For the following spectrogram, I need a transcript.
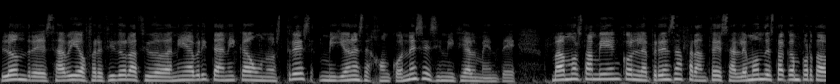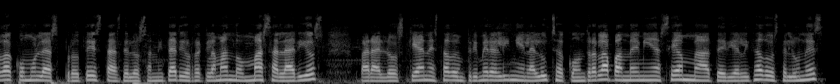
Londres había ofrecido la ciudadanía británica unos 3 millones de hongkoneses inicialmente. Vamos también con la prensa francesa. Le Monde destaca en portada cómo las protestas de los sanitarios reclamando más salarios para los que han estado en primera línea en la lucha contra la pandemia se han materializado este lunes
